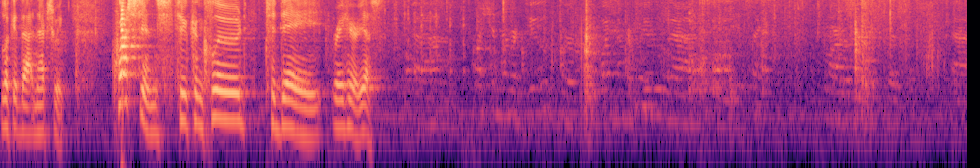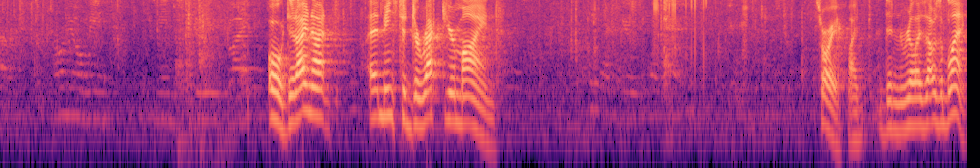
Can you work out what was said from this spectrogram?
look at that next week. Questions to conclude today, right here. Yes. Oh, did I not? It means to direct your mind. Sorry, I didn't realize that was a blank.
